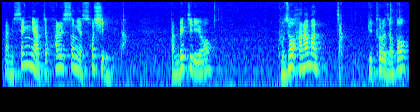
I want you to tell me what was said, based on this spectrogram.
그 다음에 생리학적 활성의 소실입니다. 단백질이요, 구조 하나만 쫙 비틀어져도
